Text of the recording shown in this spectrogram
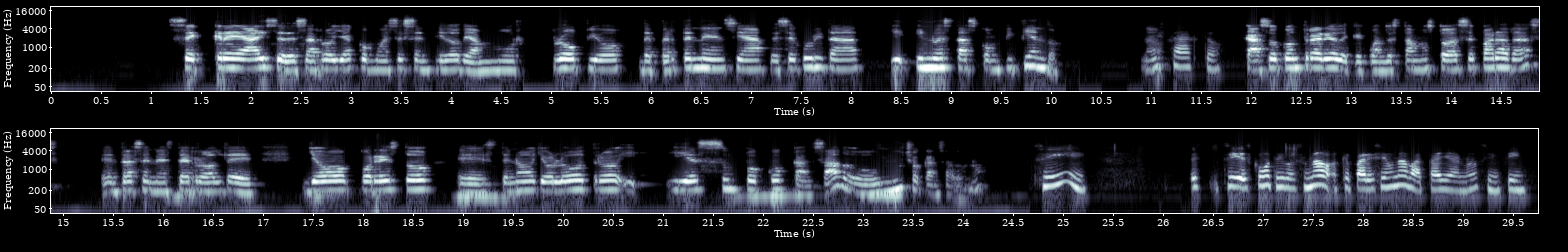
se crea y se desarrolla como ese sentido de amor propio, de pertenencia, de seguridad, y, y no estás compitiendo, ¿no? Exacto. Caso contrario de que cuando estamos todas separadas, entras en este rol de yo por esto, este, no, yo lo otro, y, es un poco cansado o mucho cansado, ¿no? Sí, sí, es como te digo, es una, que parecía una batalla, ¿no? Sin fin.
